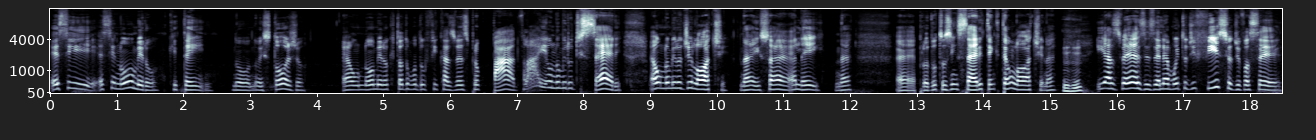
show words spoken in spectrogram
Esse, esse número que tem no, no estojo é um número que todo mundo fica às vezes preocupado. Fala, ah, é um número de série, é um número de lote, né? Isso é, é lei, né? É, produtos em série tem que ter um lote, né? Uhum. E às vezes ele é muito difícil de você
